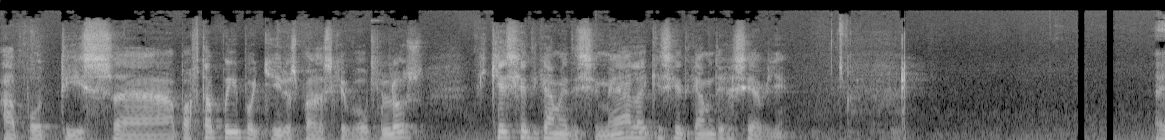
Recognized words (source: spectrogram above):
από, τις, από αυτά που είπε ο κύριος Παρασκευόπουλος και σχετικά με τη σημαία αλλά και σχετικά με τη Χρυσή Αυγή. Ε,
